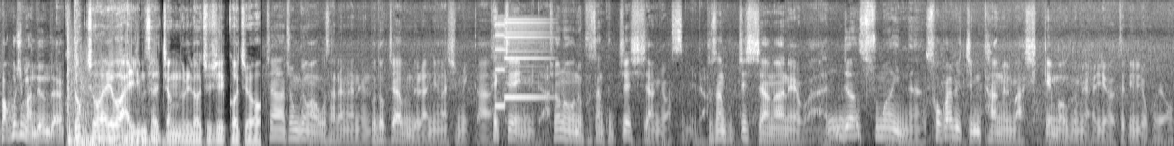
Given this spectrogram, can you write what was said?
바꾸시면 안 되는데. 구독, 좋아요, 알림 설정 눌러주실 거죠? 자, 존경하고 사랑하는 구독자분들 안녕하십니까? 택재입니다. 저는 오늘 부산 국제시장에 왔습니다. 부산 국제시장 안에 완전 숨어있는 소갈비 찜탕을 맛있게 먹으며 알려드리려고요.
